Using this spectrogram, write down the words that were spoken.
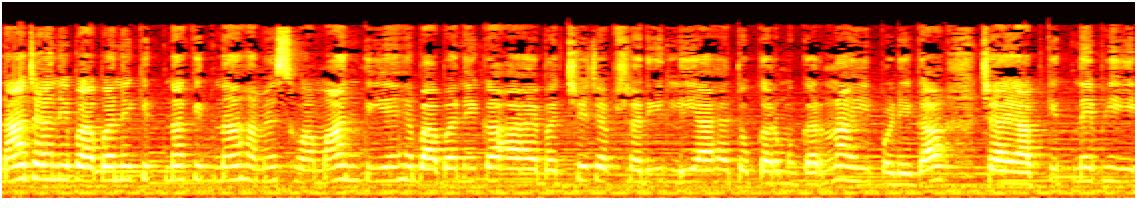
ना जाने बाबा ने कितना कितना हमें स्वमान दिए हैं। बाबा ने कहा है, बच्चे जब शरीर लिया है तो कर्म करना ही पड़ेगा। चाहे आप कितने भी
